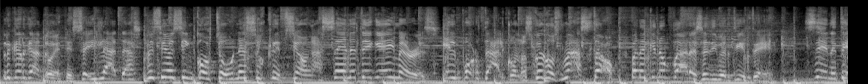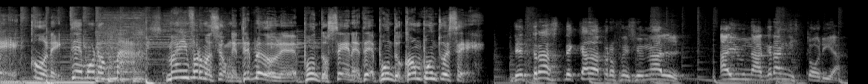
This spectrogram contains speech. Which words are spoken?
Recargando este 6 latas, recibes sin costo una suscripción a CNT Gamers, el portal con los juegos más top para que no pares de divertirte. CNT, conectémonos más. Más información en www.cnt.com.es. Detrás de cada profesional hay una gran historia.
